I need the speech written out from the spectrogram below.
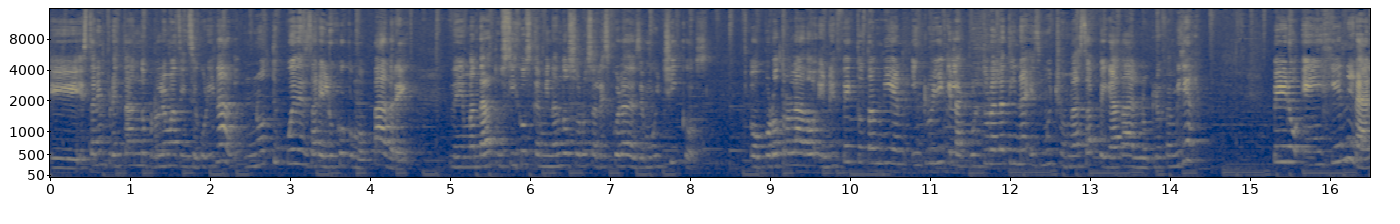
eh, están enfrentando problemas de inseguridad, no te puedes dar el lujo como padre de mandar a tus hijos caminando solos a la escuela desde muy chicos. O por otro lado, en efecto también incluye que la cultura latina es mucho más apegada al núcleo familiar. Pero en general,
